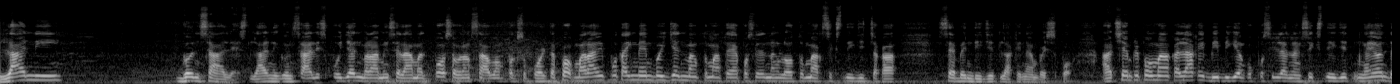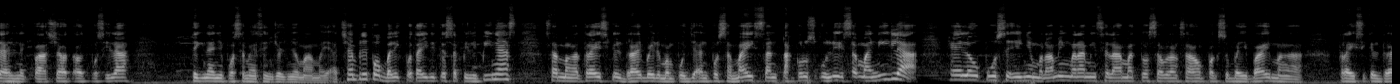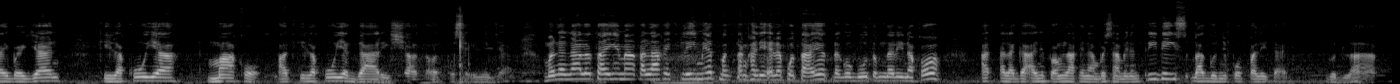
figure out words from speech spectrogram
Lani Gonzales. Lani Gonzales po dyan. Maraming salamat po sa walang sawang pagsuporta po. Marami po tayong member dyan. Mga tumataya po sila ng Lotto Max 6 digit tsaka 7 digit lucky numbers po. At syempre po mga kalaki, bibigyan ko po sila ng 6 digit ngayon dahil nagpa-shoutout po sila. Tignan niyo po sa messenger niyo mamaya. At syempre po, balik po tayo dito sa Pilipinas sa mga tricycle driver naman po dyan po sa may Santa Cruz uli sa Manila. Hello po sa inyo. Maraming maraming salamat po sa walang sawang pagsubaybay mga tricycle driver dyan. Kila Kuya Mako at kila Kuya Gary. Shout out po sa inyo dyan. Mananalo tayo ng mga kalaki claim it. Magtanghalian na po tayo at nagugutom na rin ako. At alagaan niyo po ang lucky numbers namin ng 3 days bago niyo po palitan. Good luck!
